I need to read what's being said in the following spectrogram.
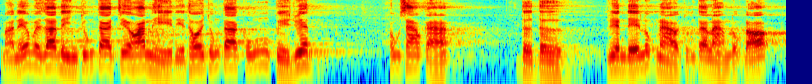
Mà nếu mà gia đình chúng ta chưa hoan hỉ thì thôi, chúng ta cũng tùy duyên. Không sao cả. Từ từ, duyên đến lúc nào chúng ta làm lúc đó.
